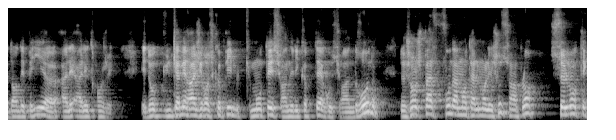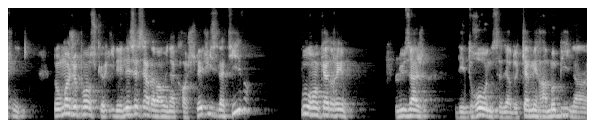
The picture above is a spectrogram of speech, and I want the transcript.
dans des pays euh, à l'étranger. Et donc, une caméra gyroscopique montée sur un hélicoptère ou sur un drone ne change pas fondamentalement les choses sur un plan seulement technique. Donc, moi, je pense qu'il est nécessaire d'avoir une accroche législative pour encadrer l'usage des drones, c'est-à-dire de caméras mobiles hein,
